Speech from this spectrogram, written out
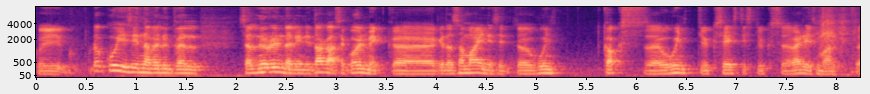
kui, no kui sinna veel nüüd veel seal Nürnbergini taga see kolmik, keda sa mainisid, hunt, kaks hunti, üks Eestist, üks välismaalt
